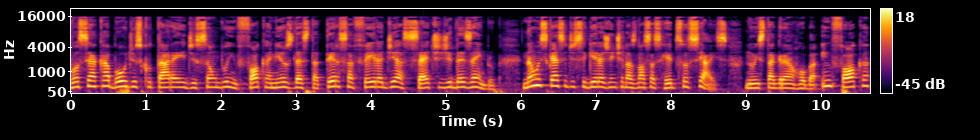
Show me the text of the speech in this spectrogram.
Você acabou de escutar a edição do Infoca News desta terça-feira, dia 7 de dezembro. Não esquece de seguir a gente nas nossas redes sociais, no Instagram Infoca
